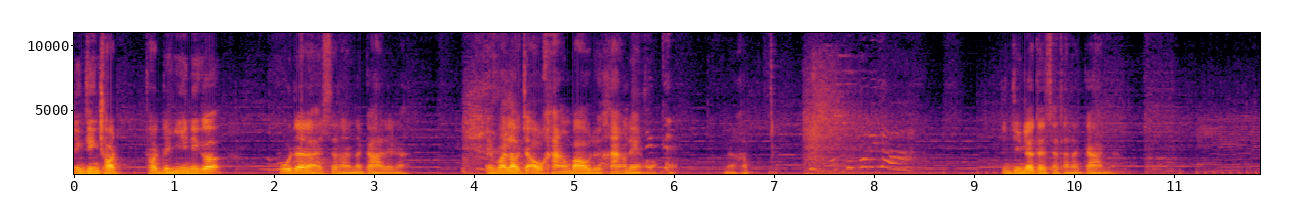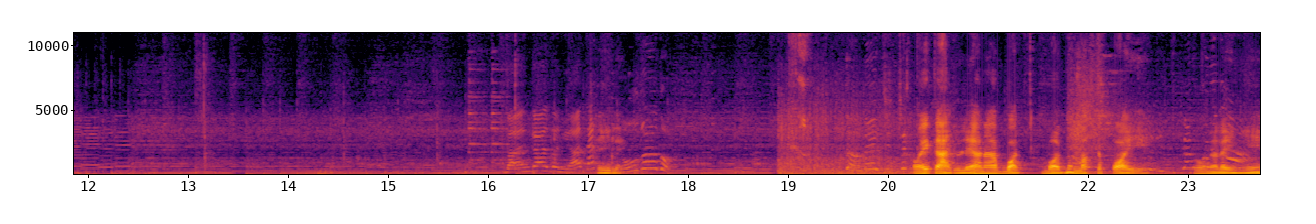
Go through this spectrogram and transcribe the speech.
จริงๆช็อตช็อตอย่างนี้นี่ก็พูดได้หลายสถานการณ์เลยนะ แต่ว่าเราจะเอาข้างเบาหรือข้างแรงออกนะครับ จริงๆแล้วแต่สถานการณ์นะนี่เลยเขาให้กาดอยู่แล้วนะครับ บอดบอดมันมักจะปล่อยช่วงอะไรอย่างนี้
